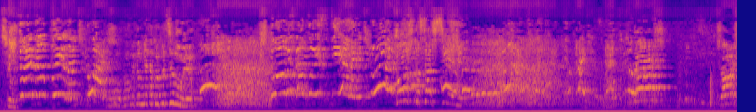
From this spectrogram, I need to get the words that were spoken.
все. Что это было, Джордж? Ну, это у меня такой поцелуй. Что вы со мной сделали, Джордж? То, что со всеми. Джордж,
